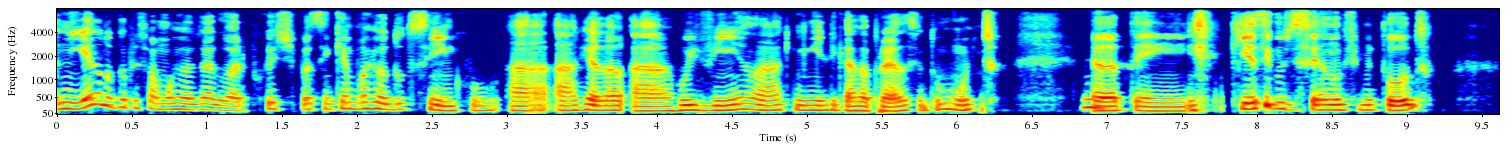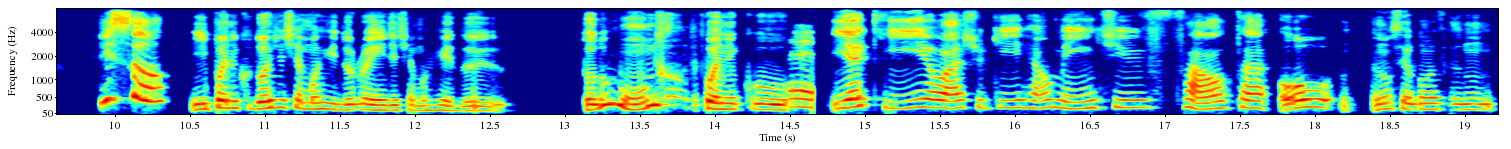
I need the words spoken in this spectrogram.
Ninguém no grupo principal morreu até agora, porque, tipo assim, quem morreu do cinco? A, a, aquela, a Ruivinha lá, que ninguém ligava pra ela, sinto muito. Ela tem 15 segundos de cena no filme todo. E só. E Pânico 2 já tinha morrido o Randy, já tinha morrido todo mundo. Pânico. E aqui eu acho que realmente falta. Ou. Eu não sei como eu fazer.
